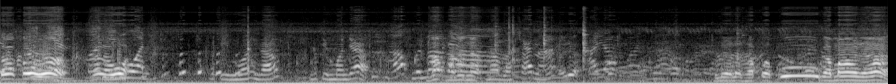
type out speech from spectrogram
Tok kau. Mana awak? Timun kau. Timun dia. Nak tadi nak. Belah sana. Ini anak siapa? Uh, gamalnya.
